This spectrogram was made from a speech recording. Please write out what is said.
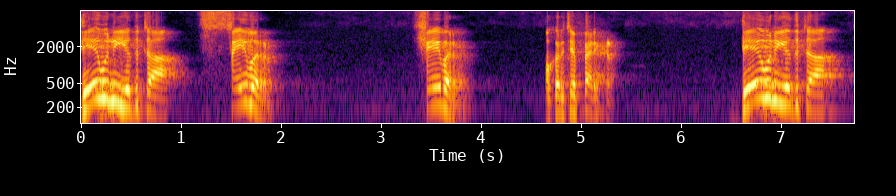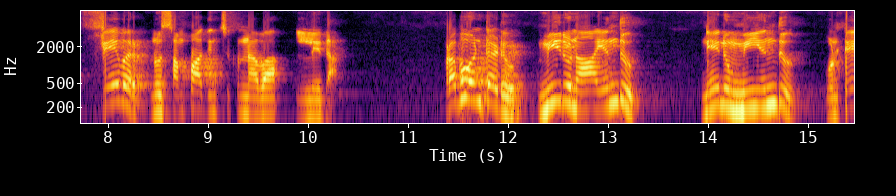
దేవుని ఎదుట ఫేవర్ ఫేవర్ ఒకరు చెప్పారు ఇక్కడ. దేవుని ఎదుట ఫేవర్ నువ్వు సంపాదించుకున్నావా లేదా? ప్రభు అంటాడు మీరు నా ఎందు నేను మీ ఎందు ఉంటే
